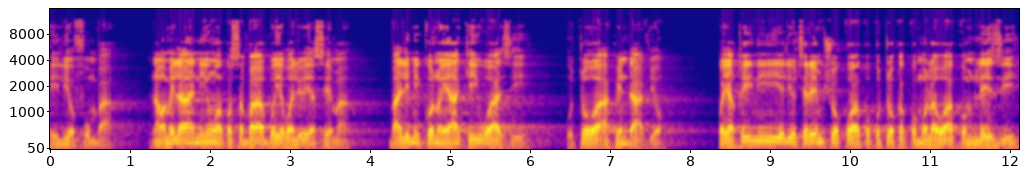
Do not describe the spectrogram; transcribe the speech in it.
iliyofumba na wamelaaniwa kwa sababu ya walioyasema bali mikono yake iwazi hutoa apendavyo kwa yakini yaliyoteremshwa kwako kutoka kwa Mola wako mlezi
